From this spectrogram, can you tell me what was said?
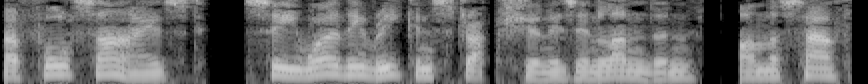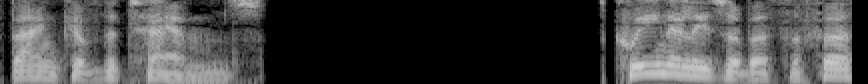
A full-sized, seaworthy reconstruction is in London, on the south bank of the Thames. Queen Elizabeth I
